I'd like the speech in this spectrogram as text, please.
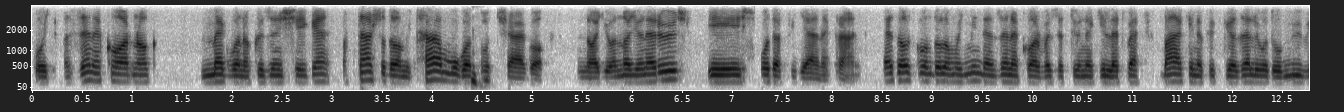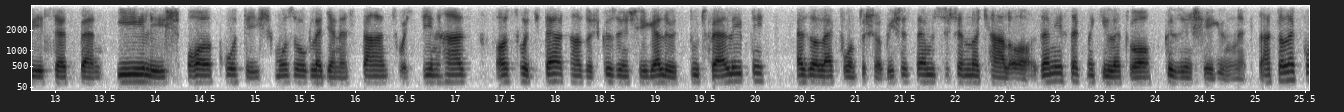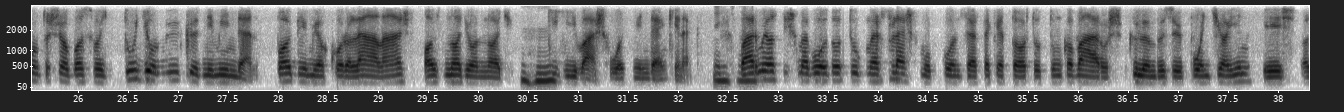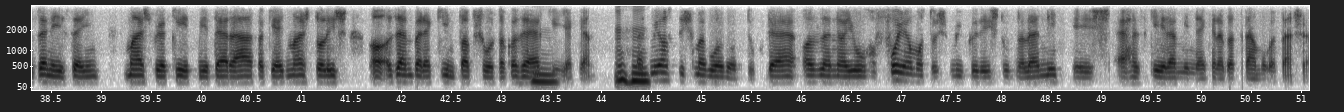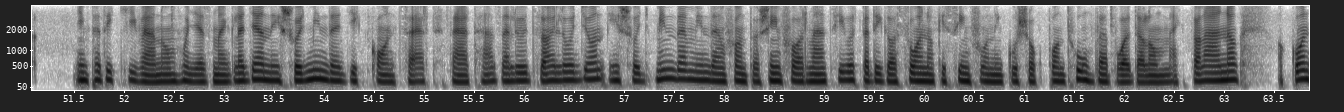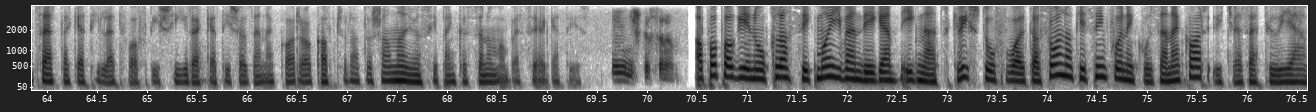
hogy a zenekarnak megvan a közönsége, a társadalmi támogatottsága nagyon-nagyon erős, és odafigyelnek ránk. Ez azt gondolom, hogy minden zenekarvezetőnek, illetve bárkinek, aki az előadó művészetben él és alkot és mozog, legyen ez tánc vagy színház, az, hogy teltházas közönség előtt tud fellépni, ez a legfontosabb, és ez természetesen nagy hála a zenészeknek, illetve a közönségünknek. Tehát a legfontosabb az, hogy tudjon működni minden. Pandémiakor a leállás az nagyon nagy uh-huh. kihívás volt mindenkinek. Bármi azt is megoldottuk, mert flashmob koncerteket tartottunk a város különböző pontjain, és a zenészeink másfél-két méterre álltak egymástól, és az emberek kint tapsoltak az hmm. erkélyeken. Uh-huh. Tehát mi azt is megoldottuk, de az lenne a jó, ha folyamatos működés tudna lenni, és ehhez kérem mindenkinek a támogatását. Én pedig kívánom, hogy ez meglegyen, és hogy mindegyik koncert teltház előtt zajlódjon, és hogy minden-minden fontos információt pedig a szolnoki szimfonikusok.hu weboldalon megtalálnak, a koncerteket, illetve a friss híreket is a zenekarral kapcsolatosan. Nagyon szépen köszönöm a beszélgetést. Én is köszönöm. A Papagénó klasszik mai vendége Ignác Kristóf volt a Szolnoki Szimfonikus Zenekar ügyvezetője.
